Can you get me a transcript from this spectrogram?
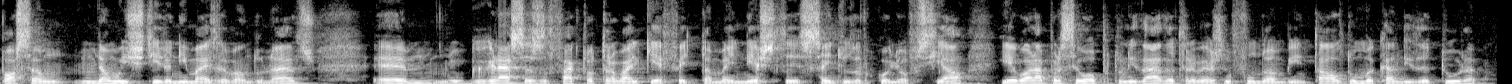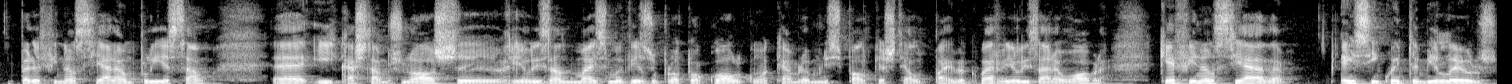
possam, não existir animais abandonados, ehm, graças de facto ao trabalho que é feito também neste centro de recolha oficial. E agora apareceu a oportunidade através do Fundo Ambiental de uma candidatura para financiar a ampliação eh, e cá estamos nós realizando mais uma vez o protocolo com a Câmara Municipal de Castelo Paiva que vai realizar a obra que é financiada em 50 mil euros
